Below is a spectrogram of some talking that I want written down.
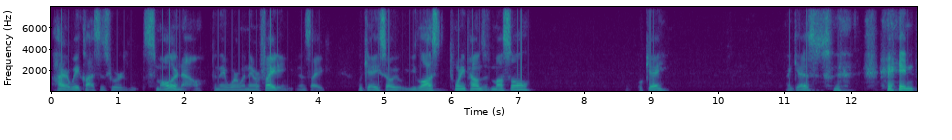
higher weight classes who are smaller now than they were when they were fighting. And it's like, okay, so you lost 20 pounds of muscle okay, I guess. and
